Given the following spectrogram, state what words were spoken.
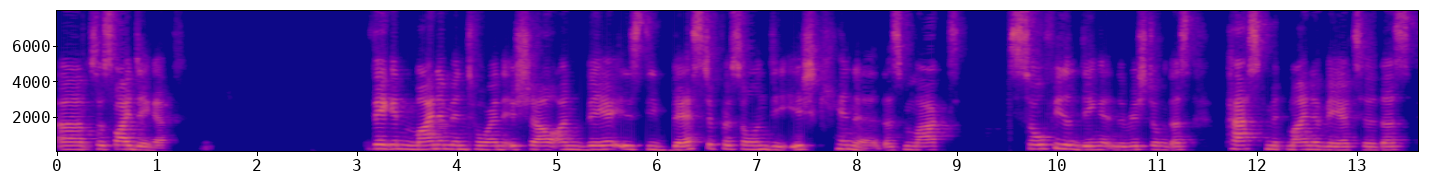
äh, so zwei Dinge. Wegen meiner Mentoren, ich schaue an, wer ist die beste Person, die ich kenne. Das macht so viele Dinge in der Richtung, das passt mit meinen Werten, das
